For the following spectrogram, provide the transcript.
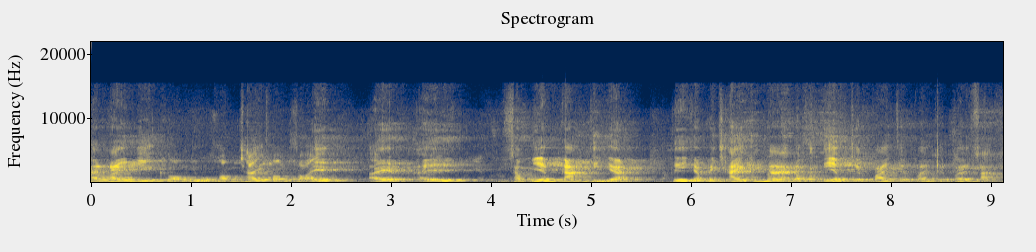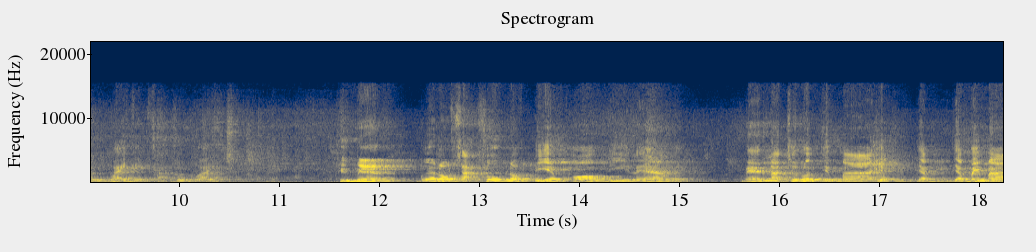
อะไรมีของอยู่ของใช้ของสอยไอ้ไอ้เสบียงกันที่จะ ที่จะไปใช้ข้างหน้า เราก็เตรียมเก็บไว้เก็บไว้เก็บไว้สะสมไว้เก็บสะสมไว้ ถึงแม้เมื่อเราสะสมเราเตรียมพร้อมดีแล้วเนี่ยแม้ราชรถยังมายังยังยังไม่มา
